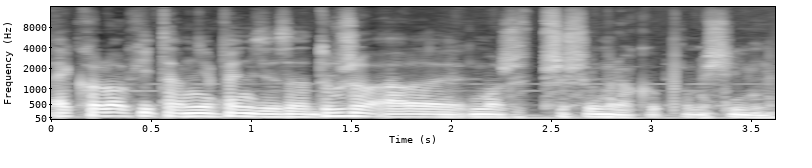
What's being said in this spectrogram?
Ekologii tam nie będzie za dużo, ale może w przyszłym roku pomyślimy.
